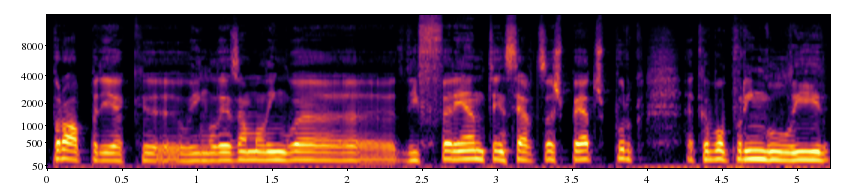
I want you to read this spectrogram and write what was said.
própria, que o inglês é uma língua diferente em certos aspectos porque acabou por engolir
